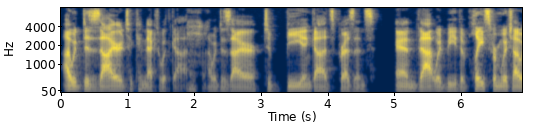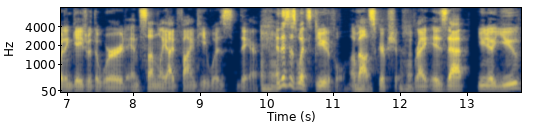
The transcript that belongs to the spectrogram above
I would desire to connect with God. Mm-hmm. I would desire to be in God's presence and that would be the place from which I would engage with the word, and suddenly I'd find he was there. Mm-hmm. And this is what's beautiful about mm-hmm. scripture, mm-hmm. right? Is that, you know, you've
